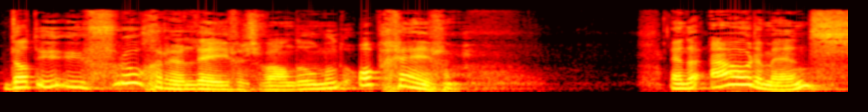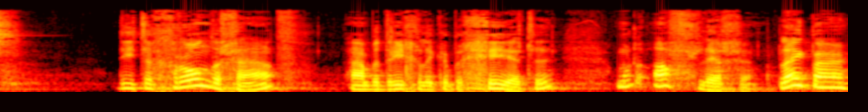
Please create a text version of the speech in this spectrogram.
dat u uw vroegere levenswandel moet opgeven. En de oude mens, die te gronde gaat, aan bedriegelijke begeerten moet afleggen. Blijkbaar,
